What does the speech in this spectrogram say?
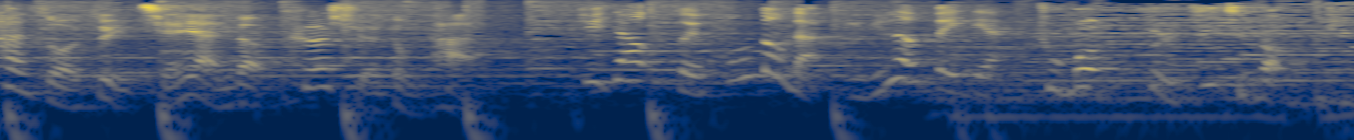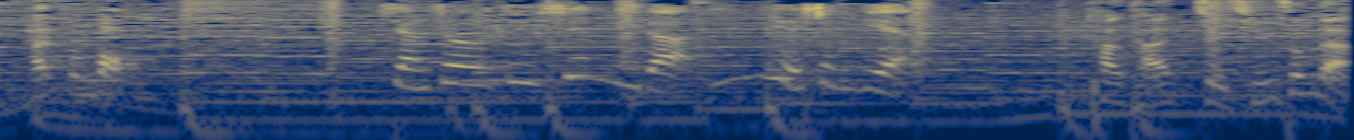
探索最前沿的科学动态，聚焦最轰动的娱乐沸点，触摸最激情的体坛风暴，享受最绚丽的音乐盛宴，畅谈最轻松的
